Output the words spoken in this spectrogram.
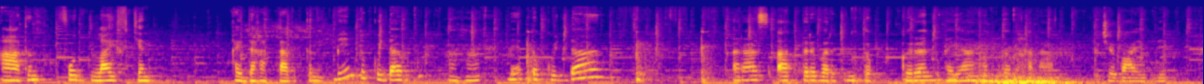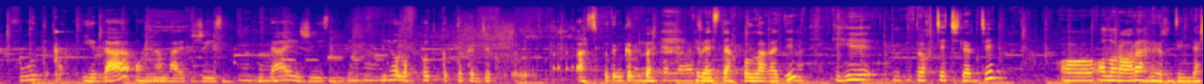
атын food life кен кайда каттабыт кыны Бем токуйда. Бем токуйдан арас аттыры бартын токкөрөн аян онтон хана чөбайбли. Food, еда, она life, жизнь. Еда и жизнь. Биолог пут кытты кырдык аспытын боллага ди. киһи тохчечилерди олорора хыр дилдер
